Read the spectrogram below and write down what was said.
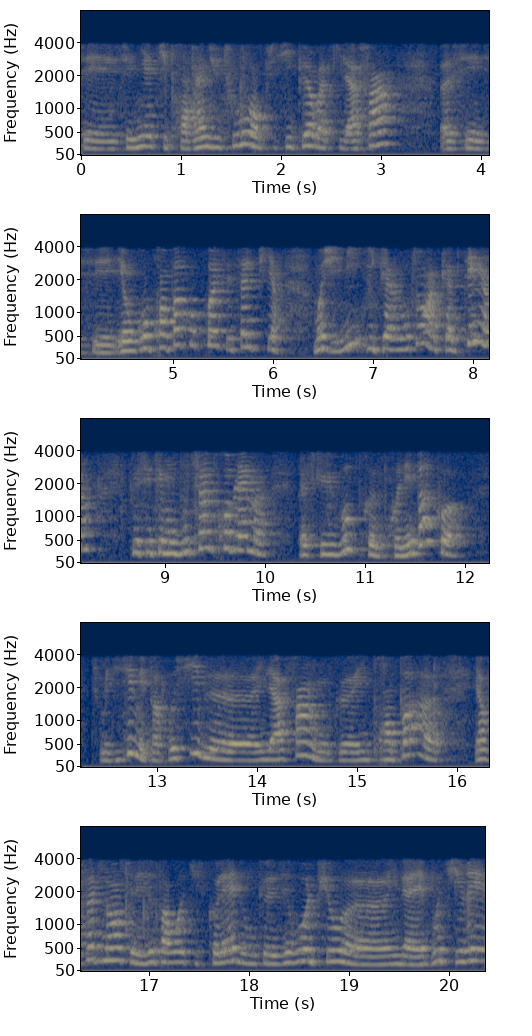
c'est niette qui prend rien du tout, en plus il pleure parce qu'il a faim, euh, et on comprend pas pourquoi, c'est ça le pire. Moi j'ai mis hyper longtemps à capter hein, que c'était mon bout de sein le problème, parce que Hugo ne prenait pas quoi. Je me disais mais pas possible, euh, il a faim donc euh, il prend pas, et en fait non c'est les deux parois qui se collaient, donc zéro le pio, il avait beau tirer,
